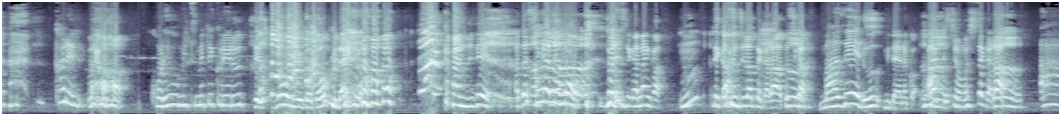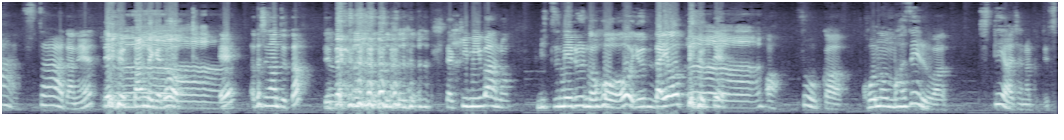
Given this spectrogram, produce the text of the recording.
彼は、これを見つめてくれるってどういうこと？みたいな感じで、私がであも、彼氏がなんか、ん？って感じだったから、私が混ぜる？みたいなこううん。アクションをしたから、うん。ああ、スターだね。って言ったんだけど、え？私なんて言った？って言って、君はあの、見つめるの方を言ったよって言って、ああ、そうか。この混ぜるは、ステアじゃなくてス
